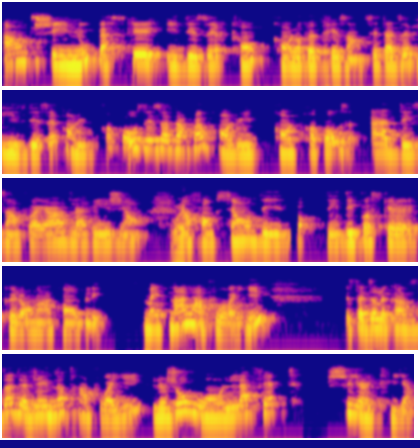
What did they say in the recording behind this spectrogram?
entre chez nous parce qu'il désire qu'on le représente, c'est-à-dire il désire qu'on lui propose des offres d'emploi ou qu'on lui qu'on le propose à des employeurs de la région en fonction des, des, postes que, que l'on a comblés. Maintenant, l'employé, c'est-à-dire le candidat devient notre employé le jour où on l'affecte chez un client.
